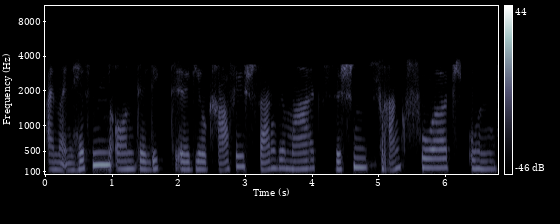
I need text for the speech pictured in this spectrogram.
einmal in Hessen und der liegt äh, geografisch, sagen wir mal, zwischen Frankfurt und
